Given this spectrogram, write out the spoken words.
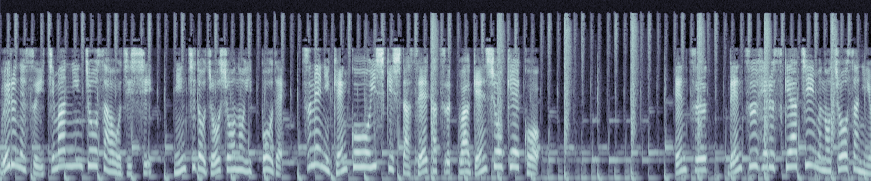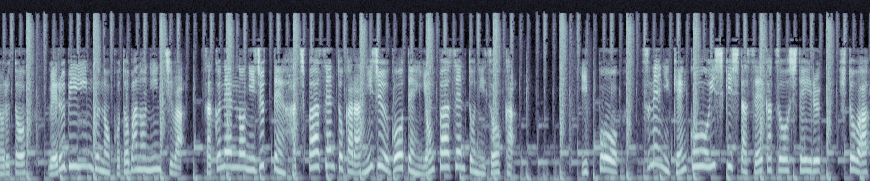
ウェルネス1万人調査を実施認知度上昇の一方で常に健康を意識した生活は減少傾向。電通電通ヘルスケアチームの調査によるとウェルビーイングの言葉の認知は昨年の20.8%から25.4%に増加。一方常に健康を意識した生活をしている。人は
